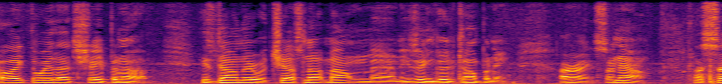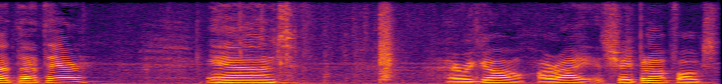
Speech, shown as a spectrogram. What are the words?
I like the way that's shaping up. He's down there with Chestnut Mountain Man. He's in good company. All right, so now let's set that there. And there we go. All right, it's shaping up, folks.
